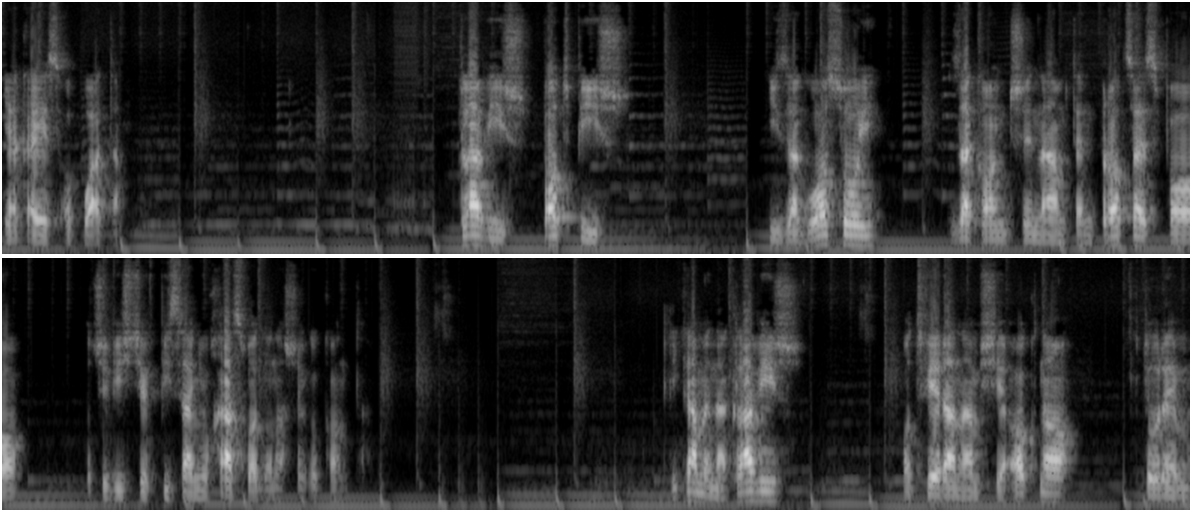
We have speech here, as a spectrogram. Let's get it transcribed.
jaka jest opłata. klawisz podpisz i zagłosuj zakończy nam ten proces po oczywiście wpisaniu hasła do naszego konta. Klikamy na klawisz, otwiera nam się okno, w którym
